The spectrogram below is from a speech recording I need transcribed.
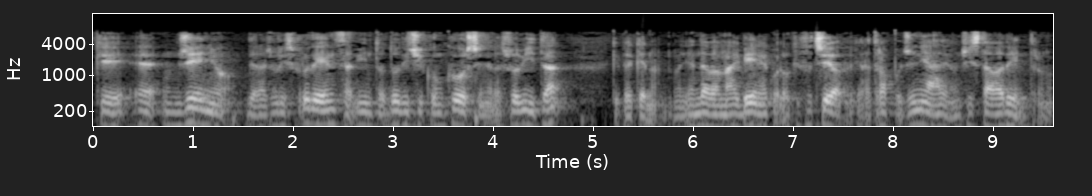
che è un genio della giurisprudenza, ha vinto 12 concorsi nella sua vita, perché non, non, gli andava mai bene quello che faceva, perché era troppo geniale, non ci stava dentro. No?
